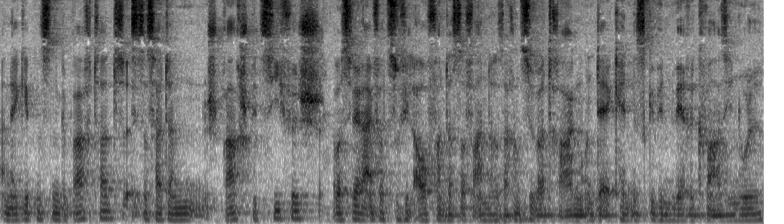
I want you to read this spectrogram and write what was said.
an Ergebnissen gebracht hat, ist das halt dann sprachspezifisch. Aber es wäre einfach zu viel Aufwand, das auf andere Sachen zu übertragen und der Erkenntnisgewinn wäre quasi null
